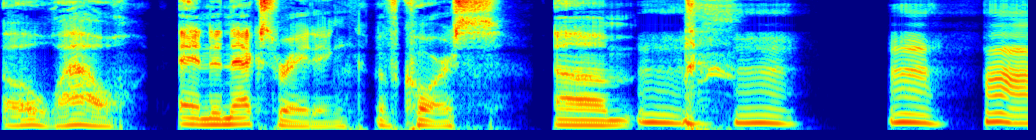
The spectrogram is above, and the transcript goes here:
Oh wow. And an X rating, of course. Um Mm-hmm. mm-hmm.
